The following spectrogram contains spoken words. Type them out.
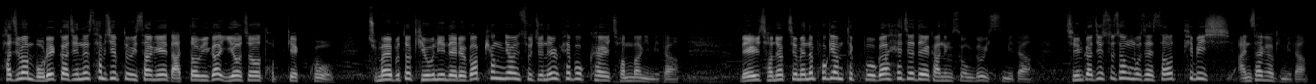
하지만 모레까지는 30도 이상의 낮 더위가 이어져 덥겠고 주말부터 기온이 내려가 평년 수준을 회복할 전망입니다. 내일 저녁쯤에는 폭염특보가 해제될 가능성도 있습니다. 지금까지 수성못에서 TBC 안상혁입니다.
